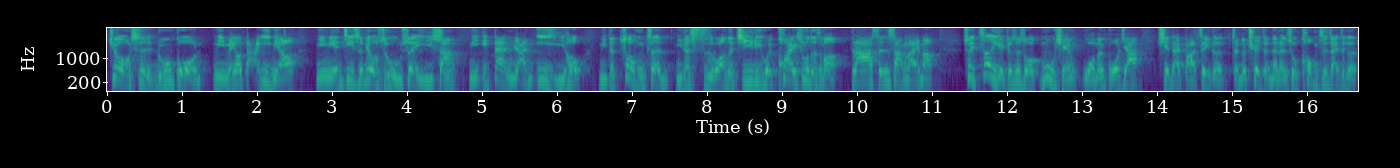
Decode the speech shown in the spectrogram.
就是如果你没有打疫苗，你年纪是六十五岁以上，你一旦染疫以后，你的重症、你的死亡的几率会快速的什么拉升上来嘛？所以这也就是说，目前我们国家现在把这个整个确诊的人数控制在这个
